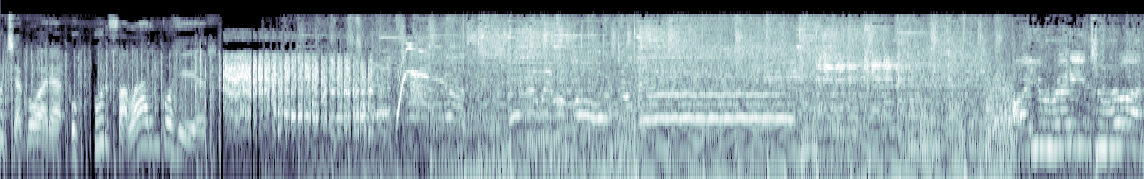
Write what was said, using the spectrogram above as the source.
Escute agora o Por Falar em Correr. Are you ready to run?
